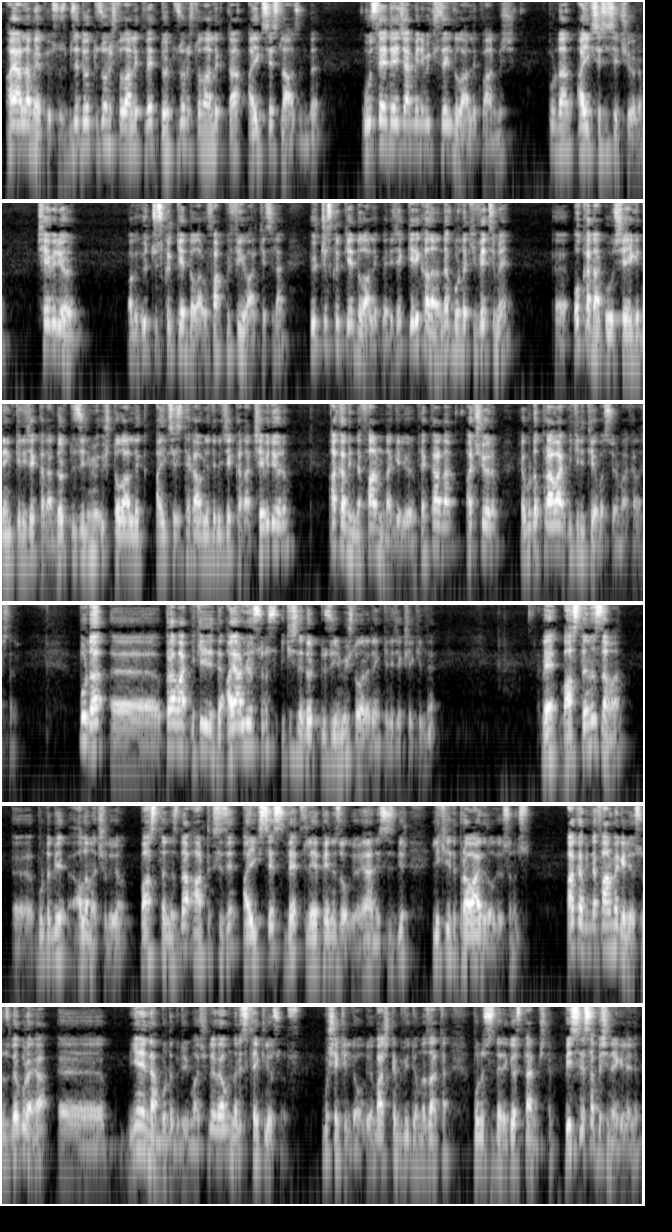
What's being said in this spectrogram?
ayarlama yapıyorsunuz. Bize 413 dolarlık VET, 413 dolarlık da AXS lazımdı. USDC'm benim 350 dolarlık varmış. Buradan AXS'i seçiyorum. Çeviriyorum. Bakın 347 dolar ufak bir fee var kesilen. 347 dolarlık verecek. Geri kalanı da buradaki VET'imi e, o kadar o şeye denk gelecek kadar 423 dolarlık AXS'i tekabül edebilecek kadar çeviriyorum. Akabinde farmda geliyorum tekrardan açıyorum ve burada private liquidity'ye basıyorum arkadaşlar. Burada e, private liquidity'de ayarlıyorsunuz. İkisi de 423 dolara denk gelecek şekilde. Ve bastığınız zaman e, burada bir alan açılıyor. Bastığınızda artık sizin IXS VET LP'niz oluyor. Yani siz bir liquidity provider oluyorsunuz. Akabinde farm'a geliyorsunuz ve buraya e, yeniden burada bir düğme açılıyor ve bunları stakeliyorsunuz. Bu şekilde oluyor. Başka bir videomda zaten bunu sizlere göstermiştim. Biz hesap işine gelelim.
